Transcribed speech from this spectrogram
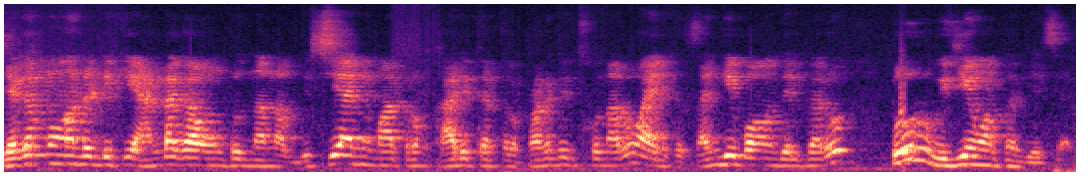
జగన్మోహన్ రెడ్డికి అండగా ఉంటుందన్న విషయాన్ని మాత్రం కార్యకర్తలు ప్రకటించుకున్నారు. ఆయనకు సంఘీభావం తెలిపారు. టూరు విజయవంతం చేశారు.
